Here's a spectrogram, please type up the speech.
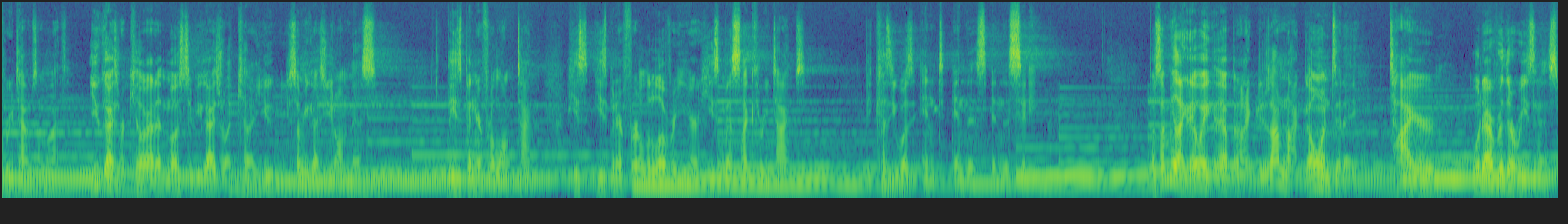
three times a month. You guys are killer at it. Most of you guys are like killer. You, some of you guys you don't miss. Lee's been here for a long time. He's, he's been here for a little over a year. He's missed like three times because he wasn't in, in this in the city. But some people like they wake up and like, dude, I'm not going today. Tired, whatever the reason is.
